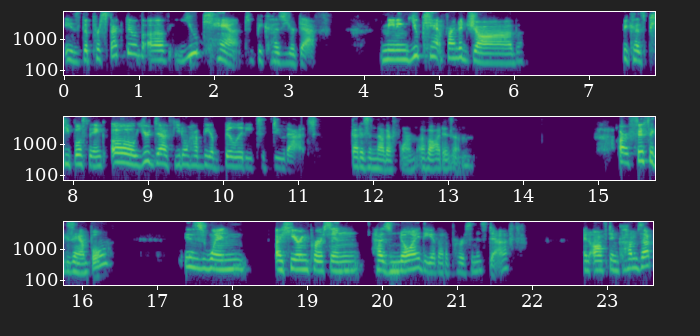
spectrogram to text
is the perspective of you can't because you're deaf, meaning you can't find a job because people think, oh, you're deaf, you don't have the ability to do that. That is another form of audism. Our fifth example is when a hearing person has no idea that a person is deaf and often comes up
